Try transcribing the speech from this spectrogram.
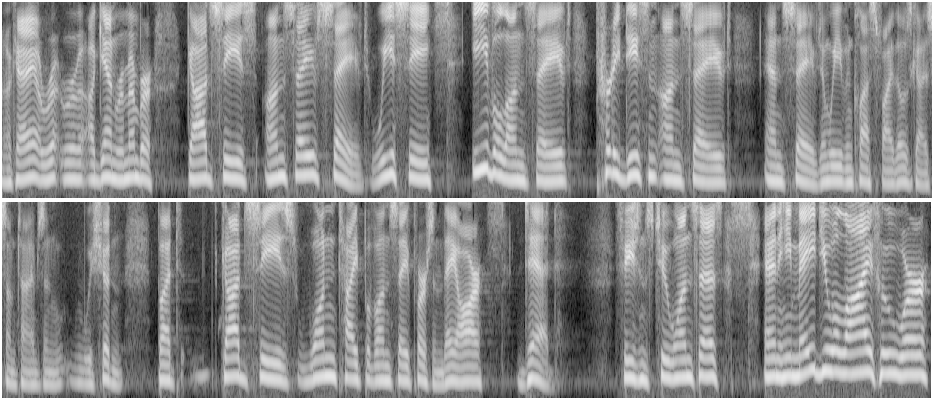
Okay, re- re- again, remember, God sees unsaved, saved. We see evil unsaved, pretty decent unsaved, and saved. And we even classify those guys sometimes, and we shouldn't. But God sees one type of unsaved person they are dead. Ephesians 2 1 says, And he made you alive who were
